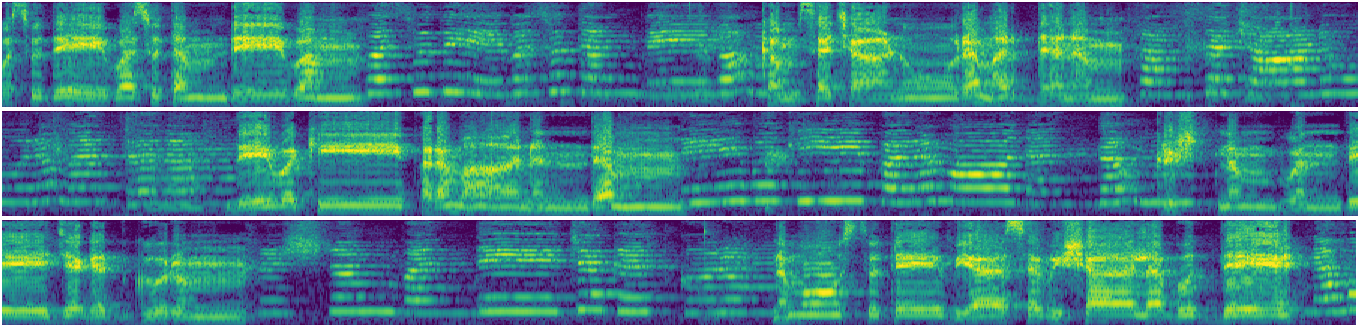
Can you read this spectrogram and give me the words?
वसुदेवसुतं देवं। वसुदेवसुतं देवं। कंसचाणूरमर्दनम् कंसचाणूरमर्दनम् देवकी परमानन्दम् देवकी परमानन्दम् कृष्णं वन्दे जगद्गुरुम् कृष्णं वन्दे जगद्गुरुम् नमोऽस्तु ते व्यासविशालबुद्धे। नमोऽस्तु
